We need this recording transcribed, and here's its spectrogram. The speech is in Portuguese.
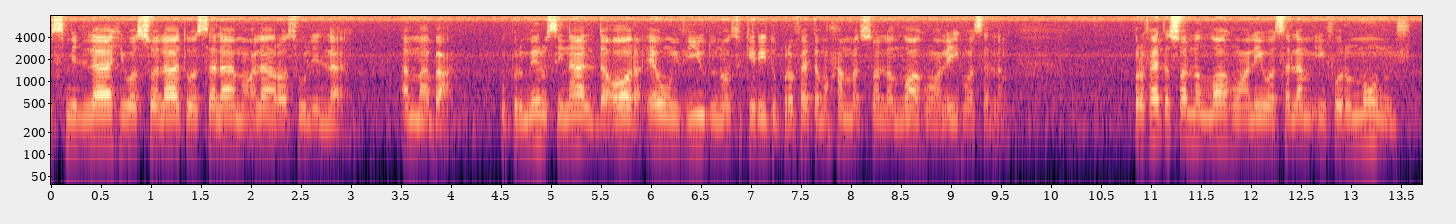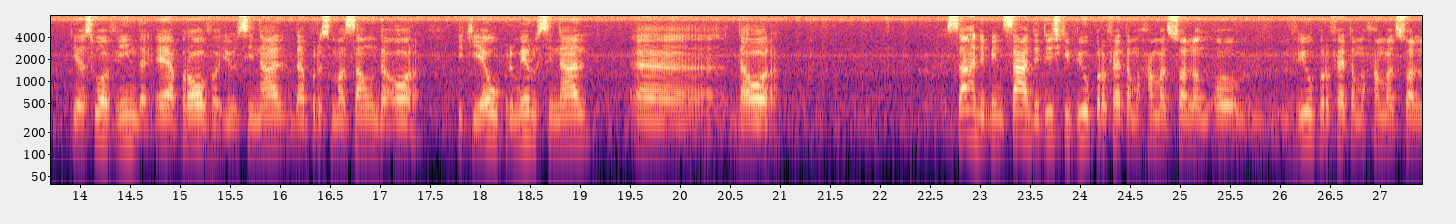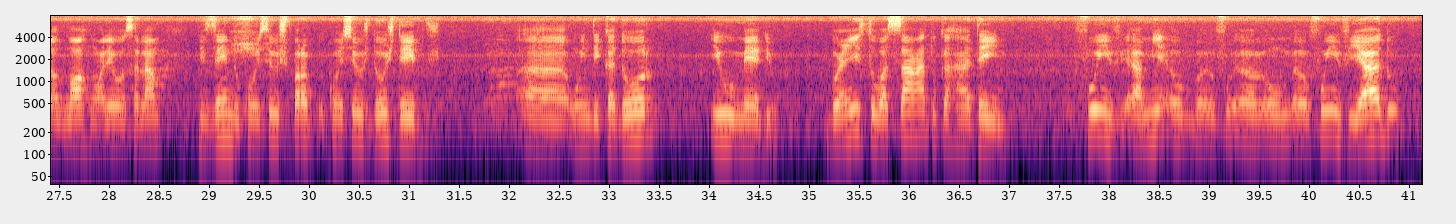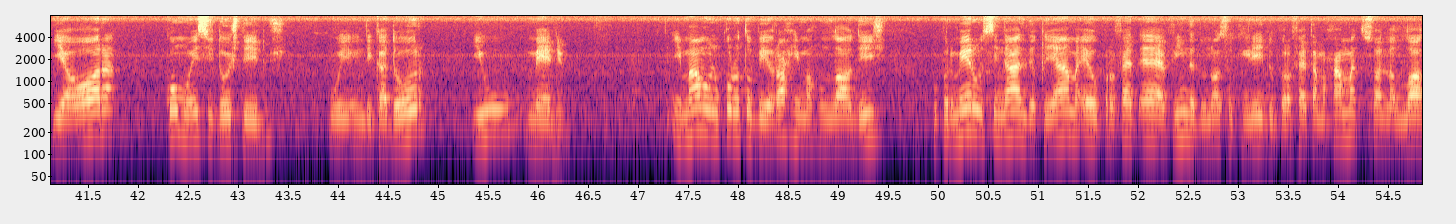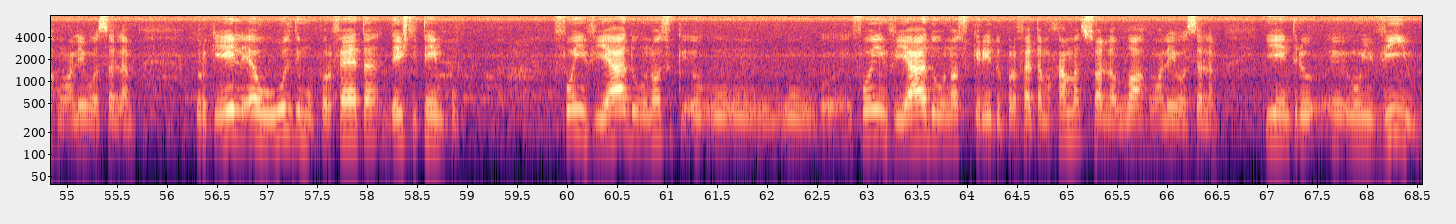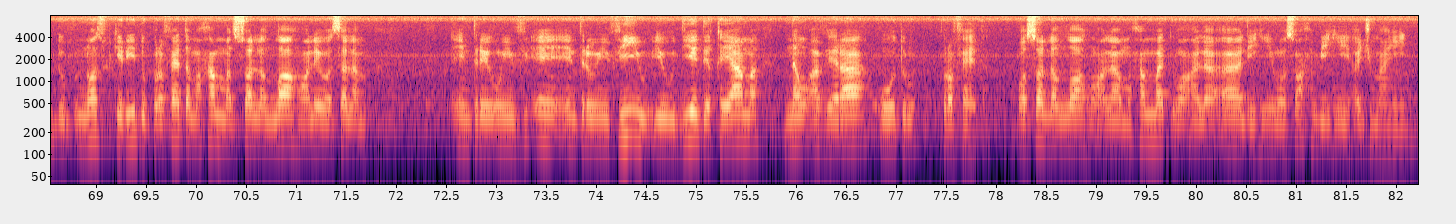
Bismillah wa salatu wa salamu ala rasulillah. Amma ba'd. O primeiro sinal da hora é o envio do nosso querido profeta Muhammad sallallahu alaihi wasallam. O profeta sallallahu alaihi wasallam informou-nos que a sua vinda é a prova e o sinal da aproximação da hora e que é o primeiro sinal uh, da hora. Sahl bin Sa'd diz que viu o profeta Muhammad sallallahu viu o profeta Muhammad sallallahu alaihi wasallam dizendo com os seus próprios, com os seus dois dedos uh, o indicador e o médio. Bu'istu wa sa'atu kahatayn fui, fui enviado e a hora como esses dois dedos o indicador e o médio. Imam al-Qurtubi rahimahullah diz o primeiro sinal de Qiyamah é o profeta é a vinda do nosso querido profeta Muhammad sallallahu alaihi wasallam porque ele é o último profeta deste tempo. Foi enviado o nosso o, o, o, foi enviado o nosso querido profeta Muhammad sallallahu alaihi wasallam. E entre o envio do nosso querido profeta Muhammad sallallahu alaihi wasallam entre o envio, entre o envio e o dia de Qiyamah não haverá outro profeta. وصلى الله على محمد وعلى آله وصحبه أجمعين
